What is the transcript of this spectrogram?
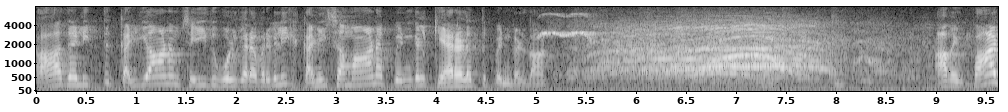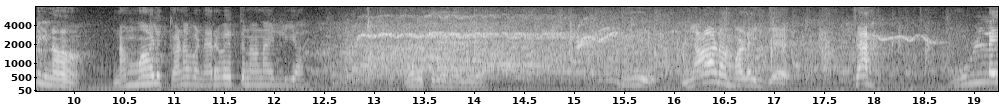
காதலித்து கல்யாணம் செய்து கொள்கிறவர்களில் கணிசமான பெண்கள் கேரளத்து பெண்கள் தான் அவன் பாடினான் நம்மாளு கனவை நிறைவேற்றினானா இல்லையா? நிறைவேற்றினானா இல்லையா? ஞான மலைங்க. முல்லை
